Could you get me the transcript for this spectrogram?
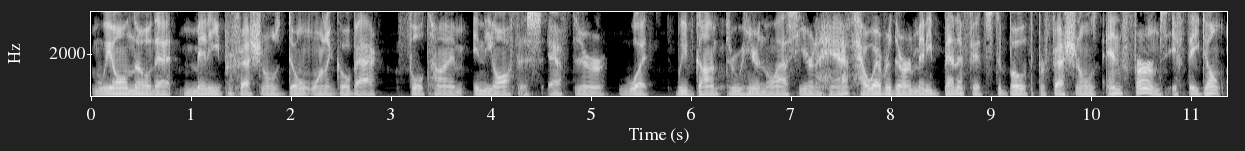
We all know that many professionals don't want to go back full time in the office after what we've gone through here in the last year and a half. However, there are many benefits to both professionals and firms if they don't.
